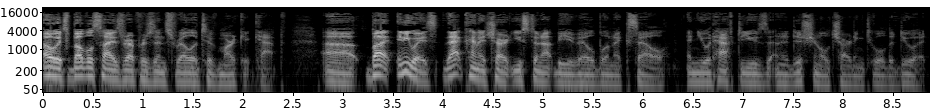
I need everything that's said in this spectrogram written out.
oh, its bubble size represents relative market cap. Uh, but anyways, that kind of chart used to not be available in Excel, and you would have to use an additional charting tool to do it.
